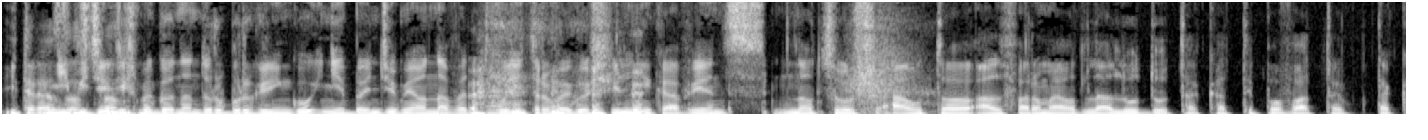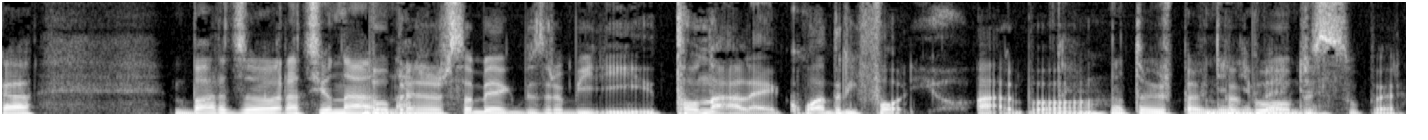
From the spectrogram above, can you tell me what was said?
I teraz nie zastan- widzieliśmy go na Nürburgringu i nie będzie miał nawet dwulitrowego silnika, więc no cóż, auto Alfa Romeo dla ludu, taka typowa, ta, taka bardzo racjonalna. Wyobrażasz sobie, jakby zrobili Tonale Quadrifolio albo... No to już pewnie To nie byłoby będzie. super.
